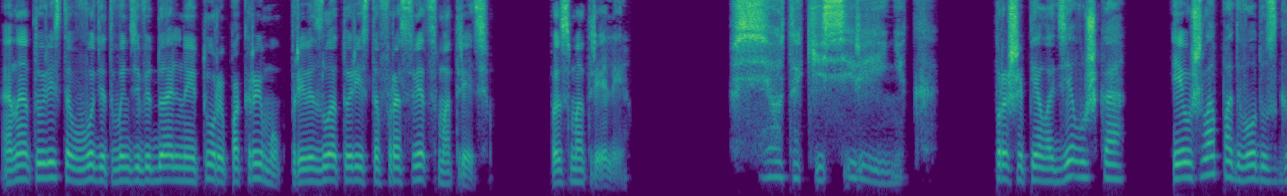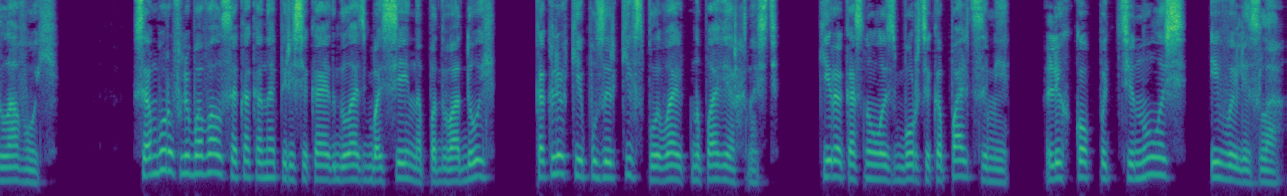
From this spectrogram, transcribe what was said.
Она туристов вводит в индивидуальные туры по Крыму, привезла туристов рассвет смотреть. Посмотрели. «Все-таки серийник», — прошипела девушка и ушла под воду с головой. Самбуров любовался, как она пересекает гладь бассейна под водой, как легкие пузырьки всплывают на поверхность. Кира коснулась бортика пальцами, легко подтянулась и вылезла.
